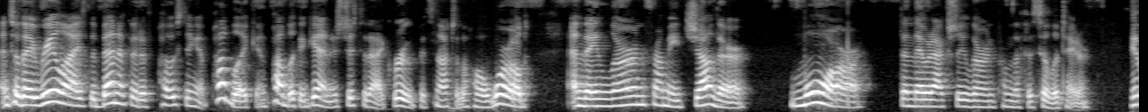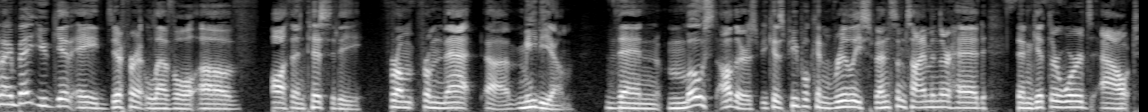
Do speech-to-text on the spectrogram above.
And so they realize the benefit of posting it public, and public again is just to that group, it's not to the whole world. And they learn from each other more than they would actually learn from the facilitator. And I bet you get a different level of authenticity from from that uh, medium than most others because people can really spend some time in their head, then get their words out,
